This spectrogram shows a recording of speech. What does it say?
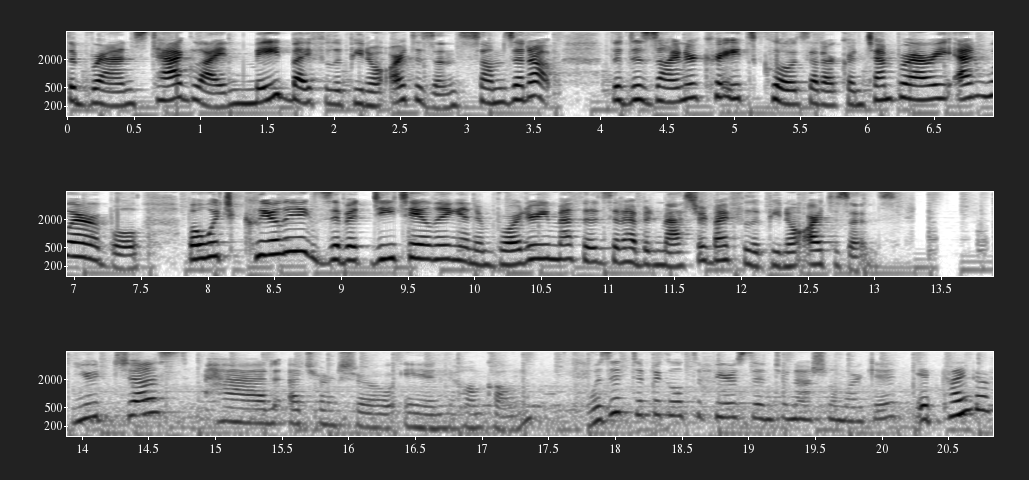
The brand's tagline, made by Filipino artisans, sums it up. The designer creates clothes that are contemporary and wearable, but which clearly exhibit detailing and embroidery methods that have been mastered by Filipino artisans. You just had a trunk show in Hong Kong. Was it difficult to pierce the international market? It kind of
